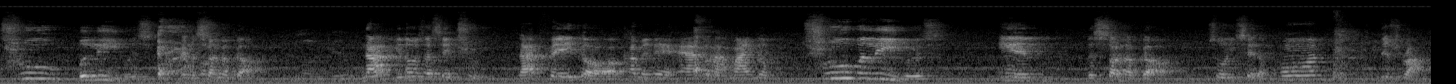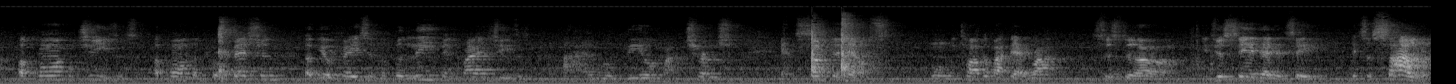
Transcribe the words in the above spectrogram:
true believers in the Son of God. Not, you as I say, true. Not fake or coming there half and I might know. True believers in the Son of God. So he said, upon this rock, upon Jesus, upon the profession of your faith and the belief in Christ Jesus, I will build my church and something else. When we talk about that rock, Sister, um, you just said that it's a it's a solid,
